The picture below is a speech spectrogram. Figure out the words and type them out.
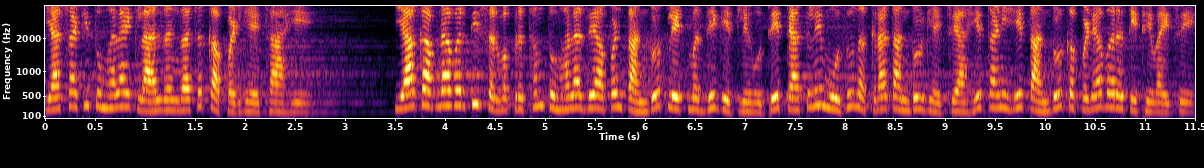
यासाठी तुम्हाला एक लाल रंगाचं कापड घ्यायचं आहे. या कापडावरती सर्वप्रथम तुम्हाला जे आपण तांदूळ प्लेटमध्ये घेतले होते त्यातले मोजून अकरा तांदूळ घ्यायचे आहेत आणि हे तांदूळ कपड्यावरती ठेवायचे.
